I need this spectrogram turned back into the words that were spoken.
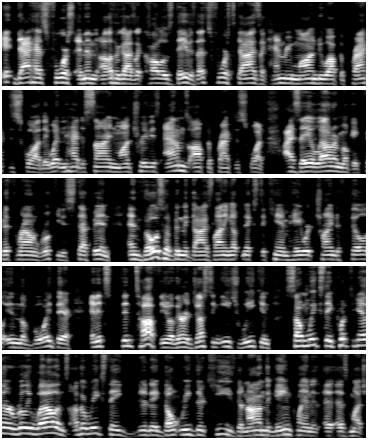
it, that has forced, and then other guys like Carlos Davis, that's forced guys like Henry Mondeaux off the practice squad. They went and had to sign Montrevious Adams off the practice squad, Isaiah Loudermilk, a fifth round rookie, to step in. And those have been the guys lining up next to Cam Heyward, trying to fill in the void there. And it's been tough. You know, they're adjusting each week, and some weeks they put together really well, and other weeks they they don't read their keys. They're not on the game plan as, as much.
